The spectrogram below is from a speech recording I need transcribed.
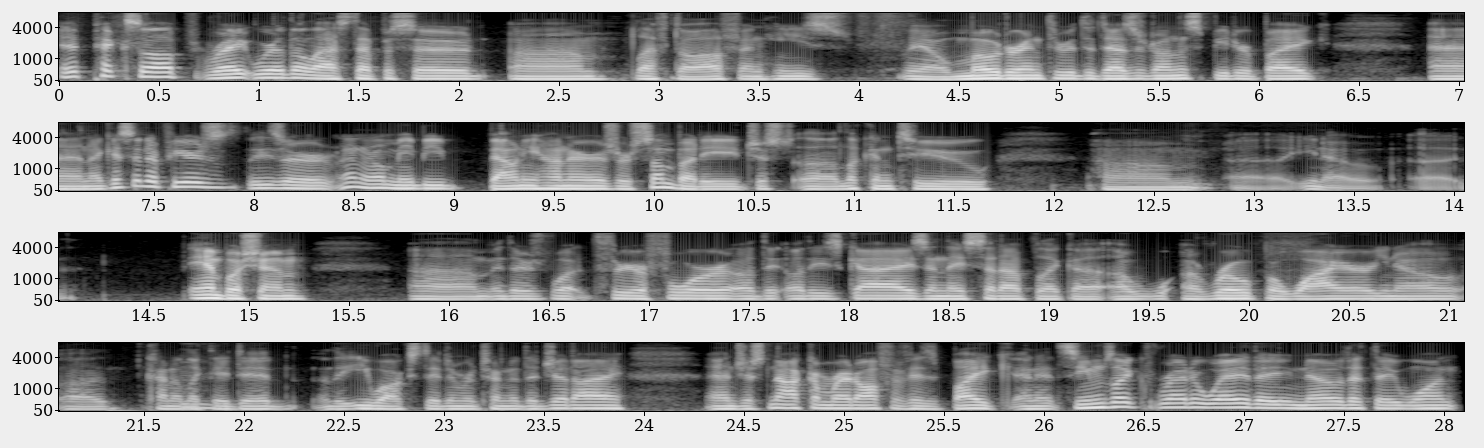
it picks up right where the last episode um, left off, and he's you know motoring through the desert on the speeder bike and I guess it appears these are I don't know maybe bounty hunters or somebody just uh, looking to, um, uh, you know, uh, ambush him. Um, and there's what three or four of, the, of, these guys, and they set up like a, a, a rope, a wire, you know, uh, kind of mm-hmm. like they did the Ewoks did in Return of the Jedi, and just knock him right off of his bike. And it seems like right away they know that they want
